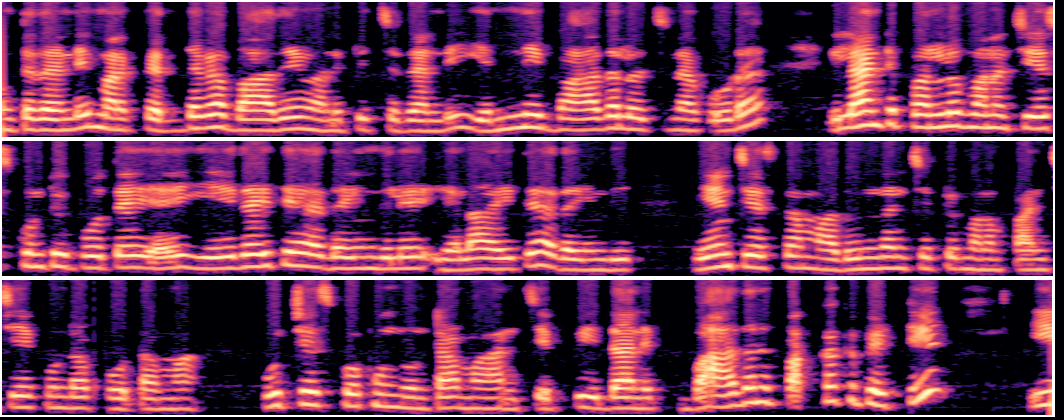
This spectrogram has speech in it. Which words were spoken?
ఉంటుందండి మనకు పెద్దగా బాధ ఏమి అనిపించదండి ఎన్ని బాధలు వచ్చినా కూడా ఇలాంటి పనులు మనం చేసుకుంటూ పోతే ఏ ఏదైతే అదైందిలే ఎలా అయితే అదైంది ఏం చేస్తాం అది ఉందని చెప్పి మనం పని చేయకుండా పోతామా? పూజ చేసుకోకుండా ఉంటామా? అని చెప్పి దాని బాధను పక్కకు పెట్టి ఈ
